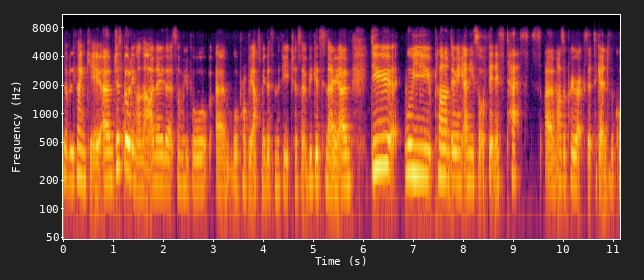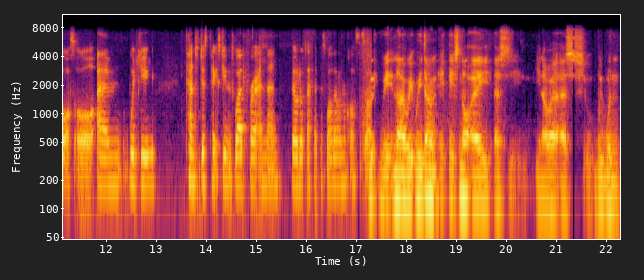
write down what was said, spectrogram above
Lovely, thank you. Um, just building on that, I know that some people um, will probably ask me this in the future, so it'd be good to know. Um, do you will you plan on doing any sort of fitness tests um, as a prerequisite to get into the course, or um, would you tend to just take students' word for it and then build up their fitness while they're on the course as well? We, we no, we, we don't. It, it's not a as you know as we wouldn't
